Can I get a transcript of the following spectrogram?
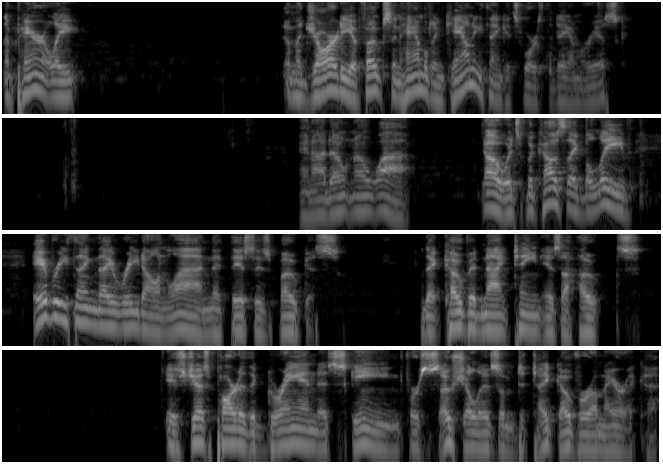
Apparently, a majority of folks in Hamilton County think it's worth the damn risk. And I don't know why. Oh, it's because they believe everything they read online that this is bogus, that COVID 19 is a hoax, is just part of the grand scheme for socialism to take over America.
